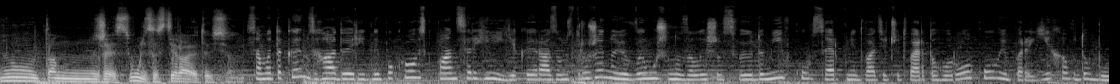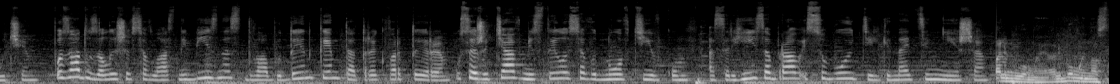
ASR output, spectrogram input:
ну там жесть, улицы стирают и все. Саме таким згадує рідний Покровськ пан Сергій, який разом з дружиною вимушено залишив свою домівку у серпні 24-го року і переїхав до Бучі. Позаду залишився власний бізнес, два будинки та три квартири. Усе життя вмістилося в одну автівку. А Сергій забрав із собою тільки найцінніше. Альбомы. Альбомы у нас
